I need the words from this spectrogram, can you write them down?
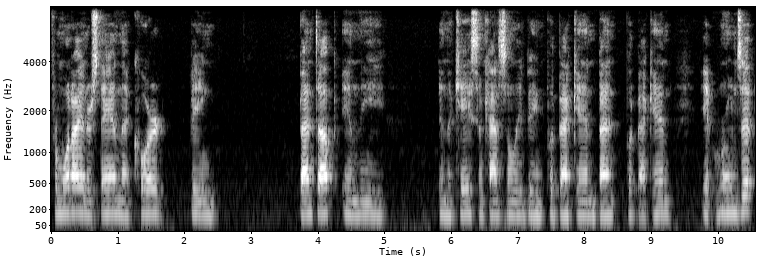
From what I understand, that cord being bent up in the in the case and constantly being put back in, bent, put back in, it ruins it.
